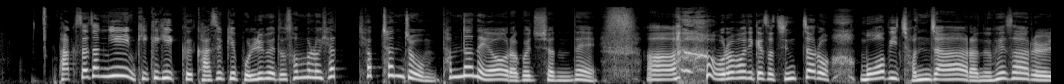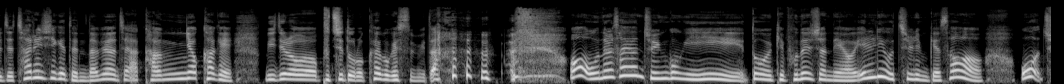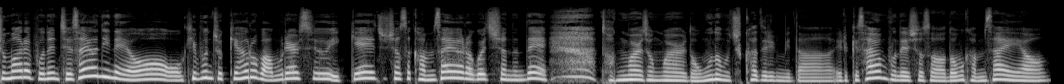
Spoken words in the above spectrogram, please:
박 사장님, 키키키, 그 가습기 볼륨에도 선물로 협, 협찬 좀 탐나네요. 라고 해주셨는데, 아, 오라버니께서 진짜로 모업이 전자라는 회사를 이제 차리시게 된다면 제가 강력하게 믿으러 붙이도록 해보겠습니다. 어, 오늘 사연 주인공이 또 이렇게 보내주셨네요. 1257님께서, 어, 주말에 보낸 제 사연이네요. 어, 기분 좋게 하루 마무리할 수 있게 해주셔서 감사해요. 라고 해주셨는데, 정말 정말 너무너무 축하드립니다. 이렇게 사연 보내주셔서 너무 감사해요.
